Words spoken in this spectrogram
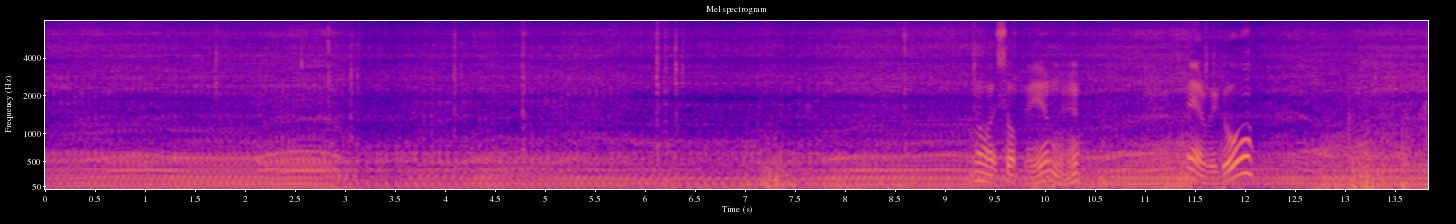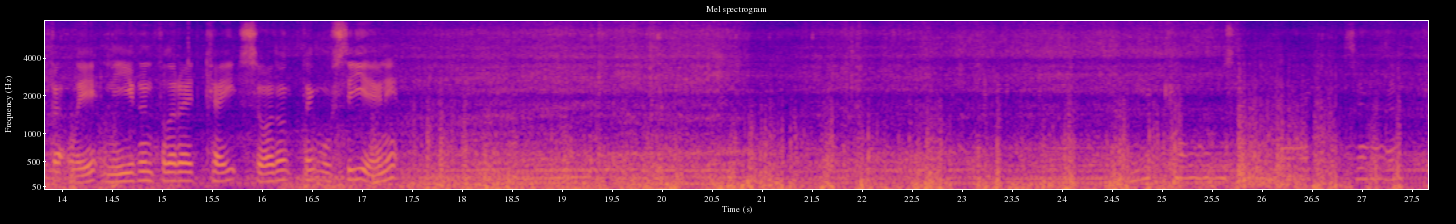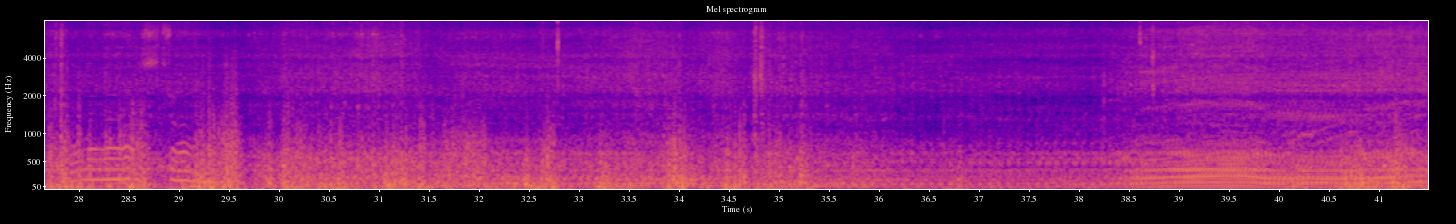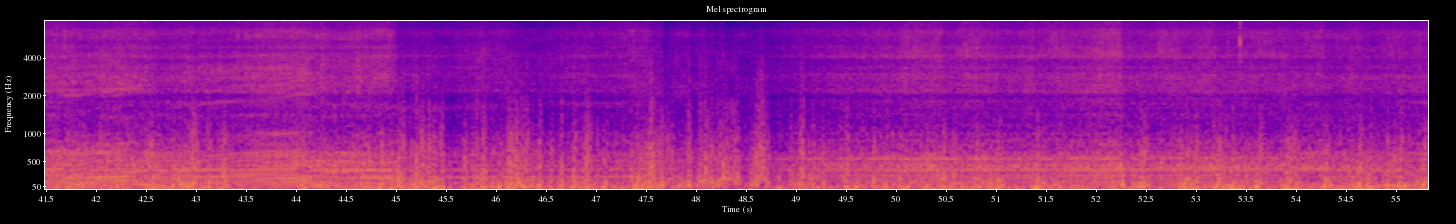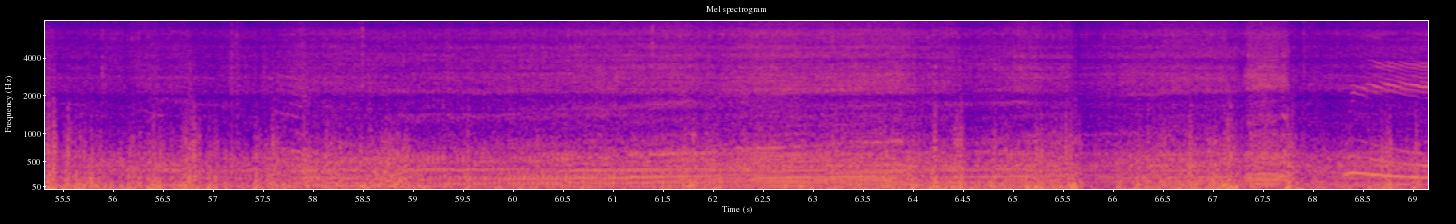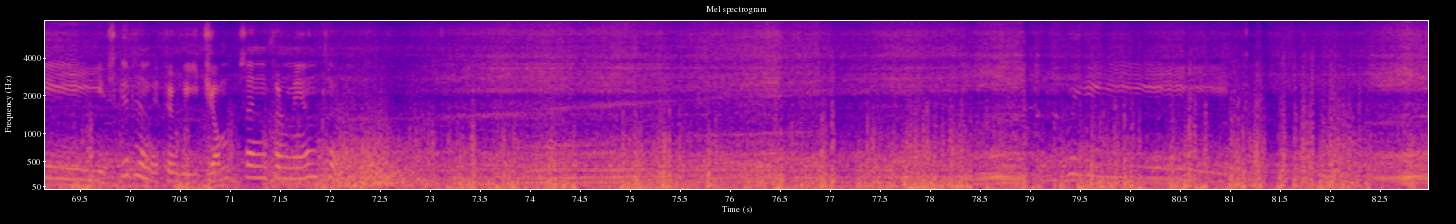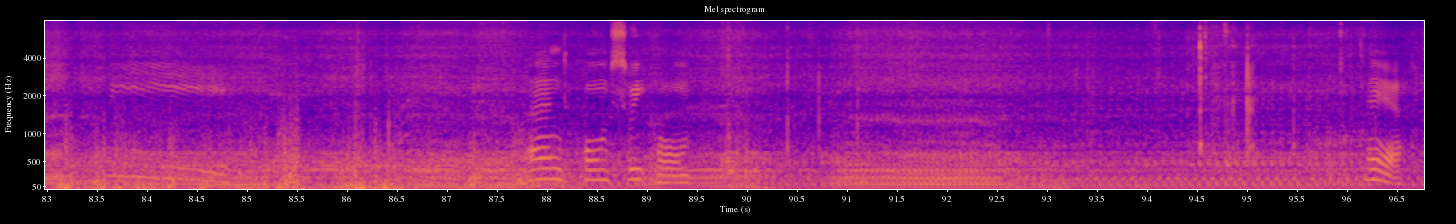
Oh, it's up there now. There we go. A bit late in the evening for the red kites, so I don't think we'll see any. Here comes the night time, coming on strong. Whee! It's good isn't it, to put wee jumps in for me, isn't it? And home sweet home. There.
